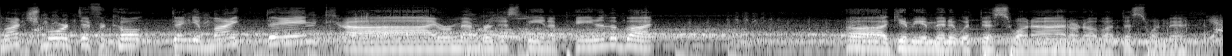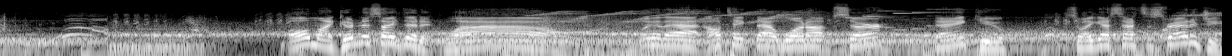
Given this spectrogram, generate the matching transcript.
much more difficult than you might think. Uh, I remember this being a pain in the butt. Uh, give me a minute with this one. I don't know about this one, man. Oh my goodness, I did it. Wow. Look at that. I'll take that one up, sir. Thank you. So I guess that's the strategy,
